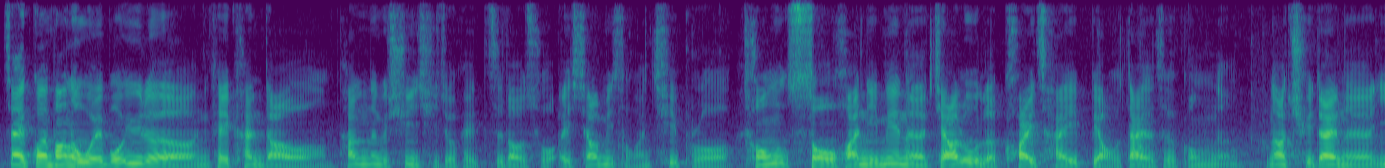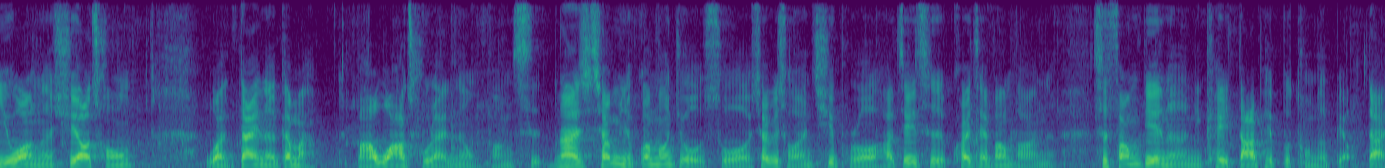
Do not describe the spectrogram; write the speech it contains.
在官方的微博预热哦，你可以看到哦，它的那个讯息就可以知道说，哎，小米手环七 Pro 从手环里面呢加入了快拆表带的这个功能，那取代呢以往呢需要从腕带呢干嘛把它挖出来的那种方式。那小米的官方就有说，小米手环七 Pro 它这一次快拆方法呢是方便呢，你可以搭配不同的表带。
